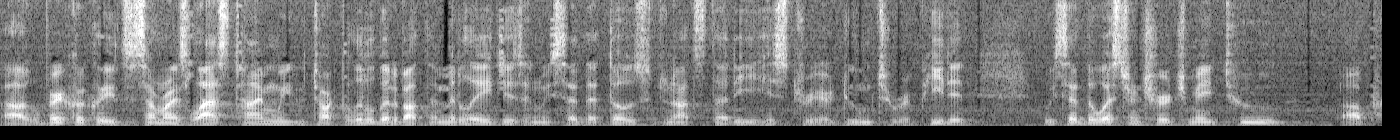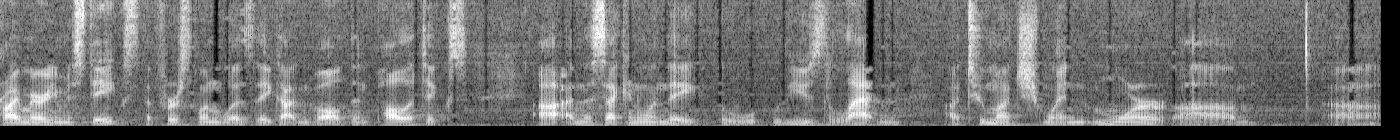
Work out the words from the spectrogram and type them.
Uh, very quickly, to summarize, last time we talked a little bit about the Middle Ages, and we said that those who do not study history are doomed to repeat it. We said the Western Church made two uh, primary mistakes. The first one was they got involved in politics, uh, and the second one, they w- used the Latin uh, too much when more um, uh,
